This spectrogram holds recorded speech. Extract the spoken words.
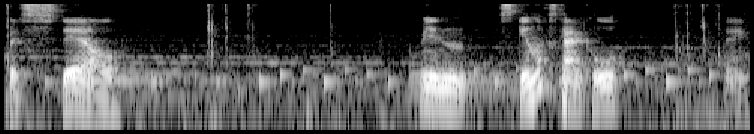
But still. I mean, skin looks kind of cool. I think.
